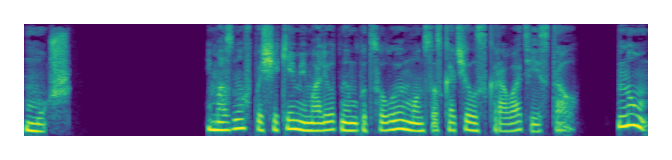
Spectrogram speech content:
Муж. И мазнув по щеке мимолетным поцелуем, он соскочил с кровати и стал. Ну,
